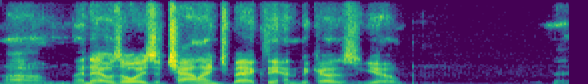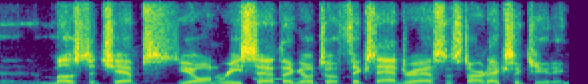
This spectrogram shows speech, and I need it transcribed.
Um, and that was always a challenge back then because, you know, most of chips, you know, on reset, they go to a fixed address and start executing.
